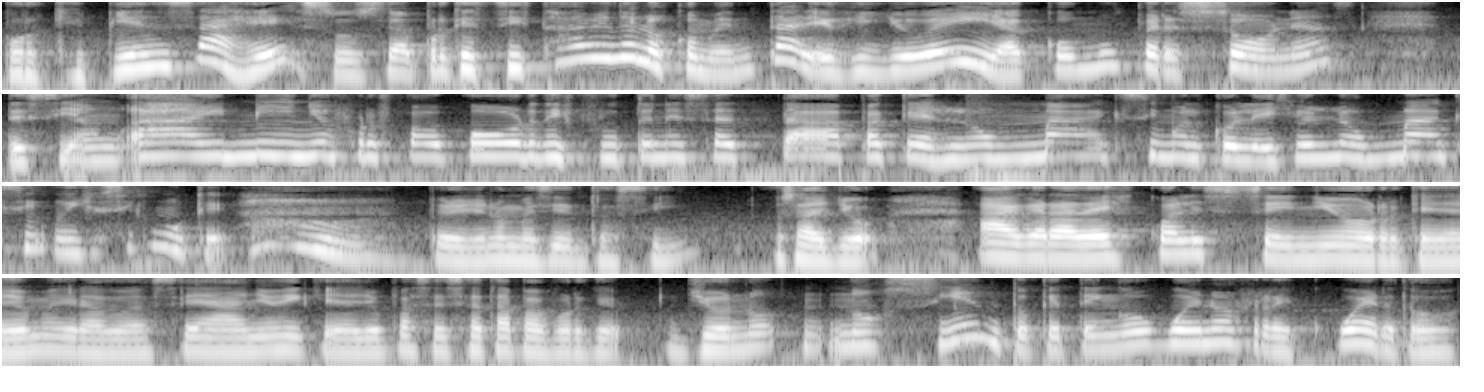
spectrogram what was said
por qué piensas eso? O sea, porque si estaba viendo los comentarios y yo veía como personas decían, ay, niños, por favor, disfruten esa etapa, que es lo máximo, el colegio es lo máximo. Y yo así como que, ah, pero yo no me siento así. O sea, yo agradezco al Señor que ya yo me gradué hace años y que ya yo pasé esa etapa porque yo no, no siento que tengo buenos recuerdos.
